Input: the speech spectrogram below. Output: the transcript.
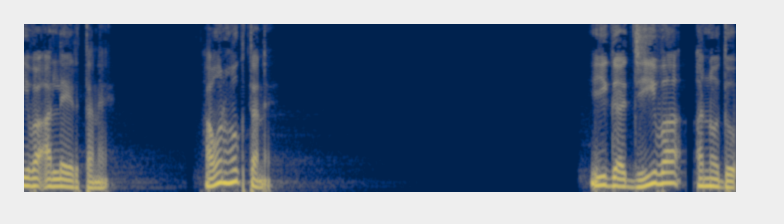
ಇವ ಅಲ್ಲೇ ಇರ್ತಾನೆ. ಅವನು ಹೋಗ್ತಾನೆ. ಈಗ ಜೀವ ಅನ್ನೋದು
